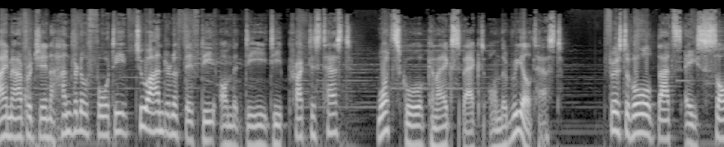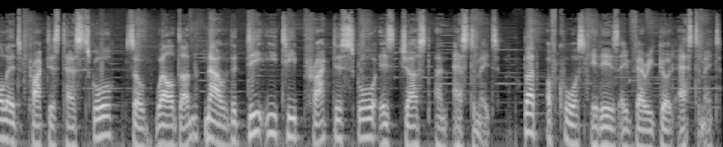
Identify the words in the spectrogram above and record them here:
I'm averaging 140 to 150 on the DET practice test. What score can I expect on the real test? First of all, that's a solid practice test score, so well done. Now, the DET practice score is just an estimate but of course it is a very good estimate.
